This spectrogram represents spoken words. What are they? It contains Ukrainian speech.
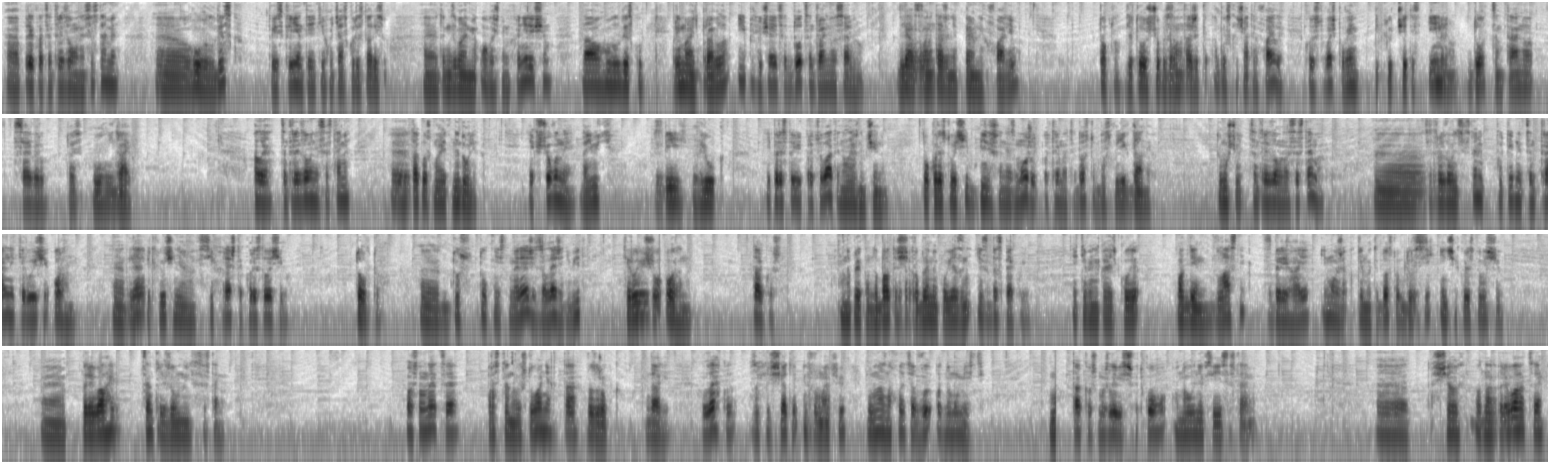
Е, Приклад централізованої системи е, Google Диск, тобто клієнти, які хочуть скористатися е, так називаємо облачним хранилищем на Google диску, приймають правила і підключаються до центрального серверу для завантаження певних файлів. Тобто, для того, щоб завантажити або скачати файли, користувач повинен підключитись іменно до центрального серверу, тобто Google Drive. Але централізовані системи також мають недолік. Якщо вони дають збій, глюк і перестають працювати належним чином, то користувачі більше не зможуть отримати доступ до своїх даних. Тому що централізована система, е, централізованій системі потрібний центральний керуючий орган е, для підключення всіх решти користувачів. Тобто е, доступність мережі залежить від керуючого органу. Також, наприклад, додавте ще проблеми пов'язані із безпекою, які виникають, коли один власник зберігає і може отримати доступ до всіх інших користувачів. Е, Переваги централізованої системи. Основне це просте налаштування та розробка. Далі. Легко захищати інформацію, бо вона знаходиться в одному місці. Також можливість швидкого оновлення всієї системи. Е, Ще одна перевага це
